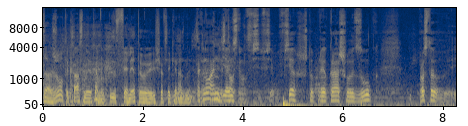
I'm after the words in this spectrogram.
Да, желтые, красные, там, фиолетовые, еще всякие разные. Так, ну, они, все, все- все, что приукрашивают звук, просто э,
